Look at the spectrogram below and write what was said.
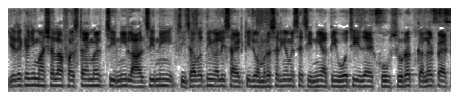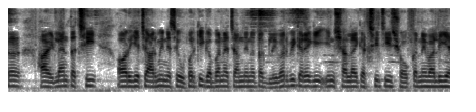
یہ دیکھیں جی ماشاءاللہ فرسٹ ٹائمر چینی، لال چینی، چیچا وطنی والی سائڈ کی جو امرتسریوں میں سے چینی آتی، وہ چیز ہے، خوبصورت کلر پیٹر ہائڈ لینتھ اچھی، اور یہ چار مہینے سے اوپر کی گبن ہے، چند دنوں تک ڈلیور بھی کرے گی۔ انشاءاللہ ایک اچھی چیز شوق کرنے والی ہے۔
